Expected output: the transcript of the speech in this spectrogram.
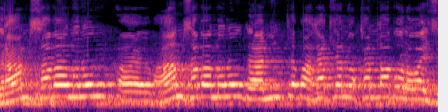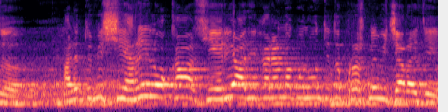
ग्रामसभा म्हणून आमसभा म्हणून ग्रामीणच्या भागातल्या लोकांना बोलवायचं आणि तुम्ही शहरी लोक शहरी अधिकाऱ्यांना बोलवून तिथं प्रश्न विचारायचे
